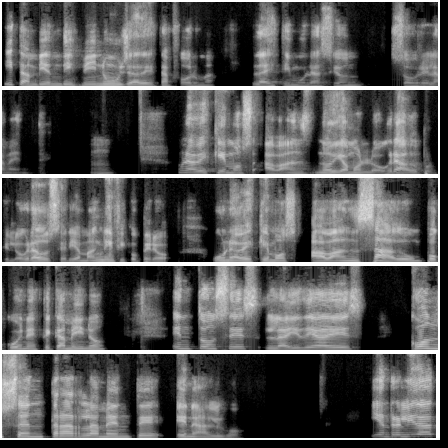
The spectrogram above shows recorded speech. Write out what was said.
y también disminuya de esta forma la estimulación sobre la mente. Una vez que hemos avanzado, no digamos logrado, porque logrado sería magnífico, pero una vez que hemos avanzado un poco en este camino, entonces la idea es concentrar la mente en algo. Y en realidad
